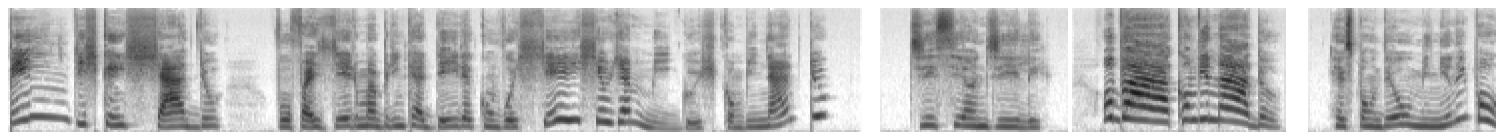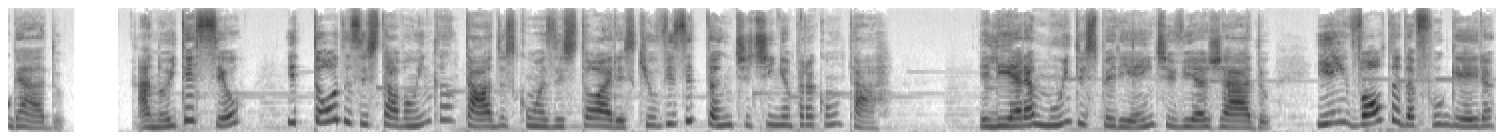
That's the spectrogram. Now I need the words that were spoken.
bem descansado, vou fazer uma brincadeira com você e seus amigos, combinado? Disse Andile. Oba, combinado! Respondeu o menino empolgado. Anoiteceu e todos estavam encantados com as histórias que o visitante tinha para contar. Ele era muito experiente e viajado, e em volta da fogueira,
